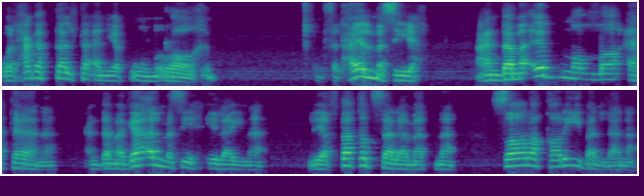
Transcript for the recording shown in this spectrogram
والحاجة الثالثه أن يكون راغب. في الحقيقة المسيح عندما ابن الله أتانا عندما جاء المسيح إلينا ليفتقد سلامتنا صار قريبا لنا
